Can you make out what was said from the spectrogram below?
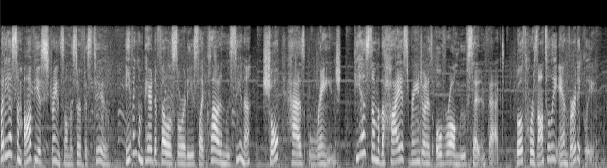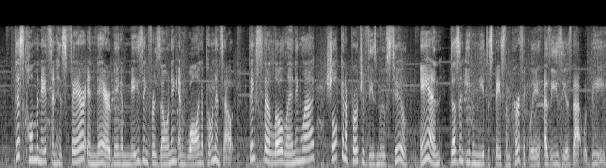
but he has some obvious strengths on the surface too. Even compared to fellow swordies like Cloud and Lucina, Shulk has range. He has some of the highest range on his overall moveset in fact, both horizontally and vertically. This culminates in his Fair and Nair being amazing for zoning and walling opponents out. Thanks to their low landing lag, Shulk can approach with these moves too, and doesn't even need to space them perfectly, as easy as that would be.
